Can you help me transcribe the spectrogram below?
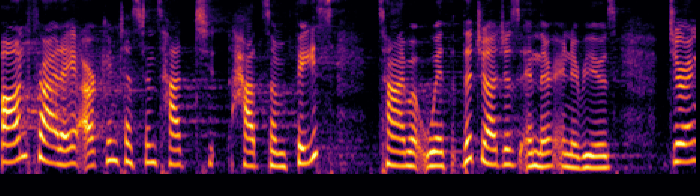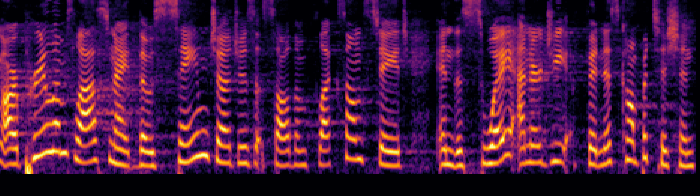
On Friday, our contestants had, to, had some face time with the judges in their interviews. During our prelims last night, those same judges saw them flex on stage in the Sway Energy Fitness Competition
